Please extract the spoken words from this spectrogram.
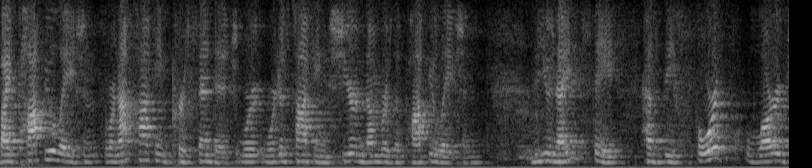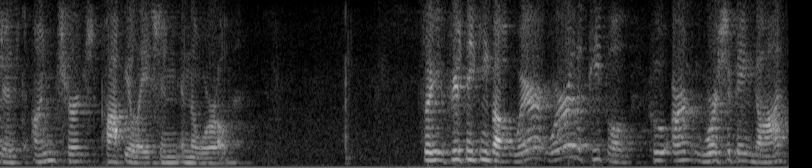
by population, so we're not talking percentage, we're, we're just talking sheer numbers of population. The United States has the fourth largest unchurched population in the world. So if you're thinking about where, where are the people who aren't worshiping God,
